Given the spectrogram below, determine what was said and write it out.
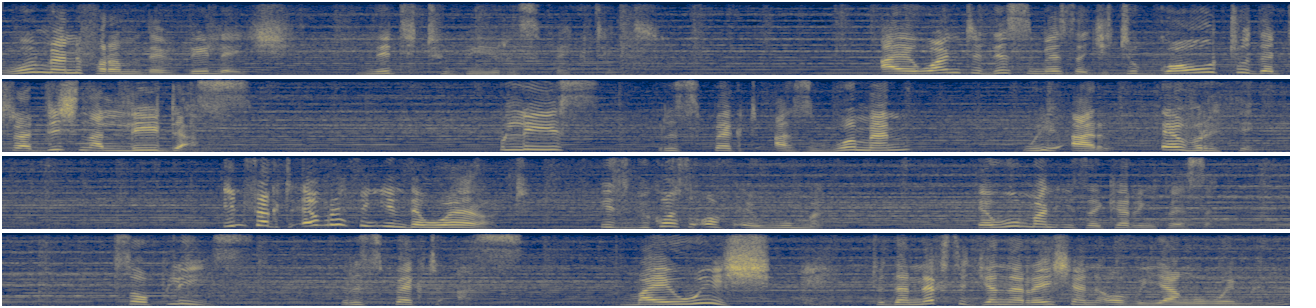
Women from the village need to be respected. I want this message to go to the traditional leaders. Please respect us women. We are everything. In fact, everything in the world is because of a woman. A woman is a caring person. So please, respect us. My wish to the next generation of young women,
